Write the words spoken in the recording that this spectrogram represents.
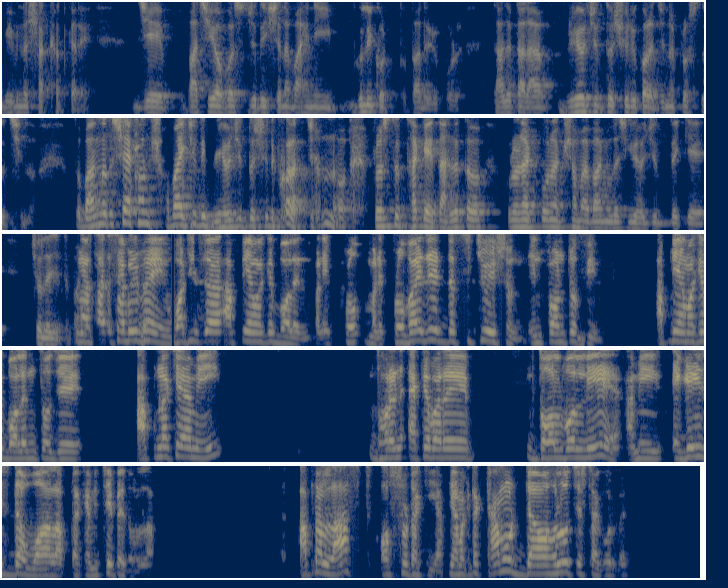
বিভিন্ন সাক্ষাৎকারে যে পাঁচই অগস্ট যদি সেনাবাহিনী গুলি করতো তাদের উপর, তাহলে তারা গৃহযুদ্ধ শুরু করার জন্য প্রস্তুত ছিল। তো বাংলাদেশে এখন সবাই যদি গৃহযুদ্ধ শুরু করার জন্য প্রস্তুত থাকে, তাহলে তো কোনো না কোনো এক সময় বাংলাদেশ গৃহযুদ্ধকে চলে যেতে পারে। সাবির ভাই হোয়াট ইজ আপনি আমাকে বলেন মানে মানে provided the situation in front of you আপনি আমাকে বলেন তো যে আপনাকে আমি ধরেন একেবারে দলবল নিয়ে আমি এগেইনস্ট দ্য ওয়াল আপনাকে আমি চেপে ধরলাম। আপনার লাস্ট অস্ত্রটা কি? আপনি আমাকে একটা কামড় দেওয়া হলেও চেষ্টা করবেন।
